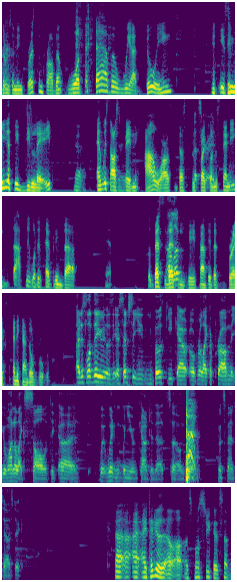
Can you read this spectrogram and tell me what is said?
there is an interesting problem, whatever we are doing is immediately delayed. Yeah. And we start Yeah, yeah. spending hours just to That's try great. to understand exactly what is happening there. Yeah. So that's I love- definitely something that breaks any kind of rule. I just love that you essentially you, you both geek out over like a problem that you want to like solve uh, when when you encounter that. So that's fantastic. Uh, I, I- tell you a, a small secret. Some,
